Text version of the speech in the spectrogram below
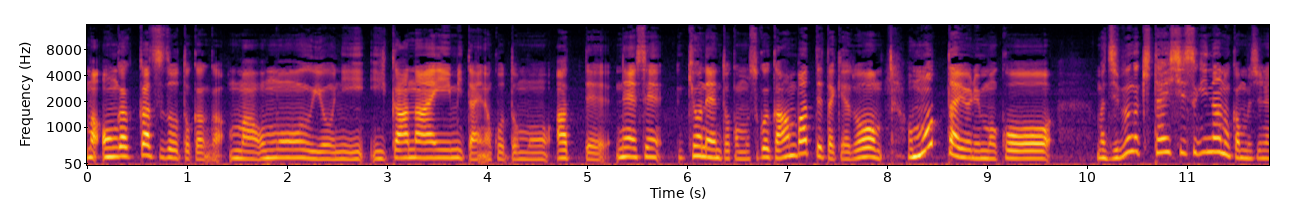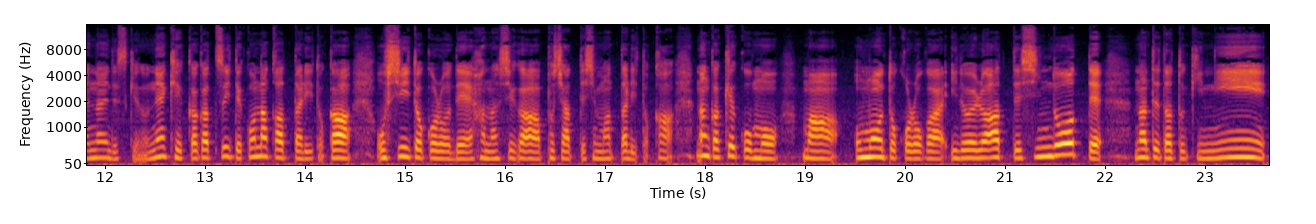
まあ音楽活動とかが、まあ思うようにいかないみたいなこともあって、ね、去年とかもすごい頑張ってたけど、思ったよりもこう、まあ、自分が期待しすぎなのかもしれないですけどね、結果がついてこなかったりとか、惜しいところで話がポシャってしまったりとか、なんか結構もう、まあ、思うところがいろいろあってしんどーってなってた時に、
